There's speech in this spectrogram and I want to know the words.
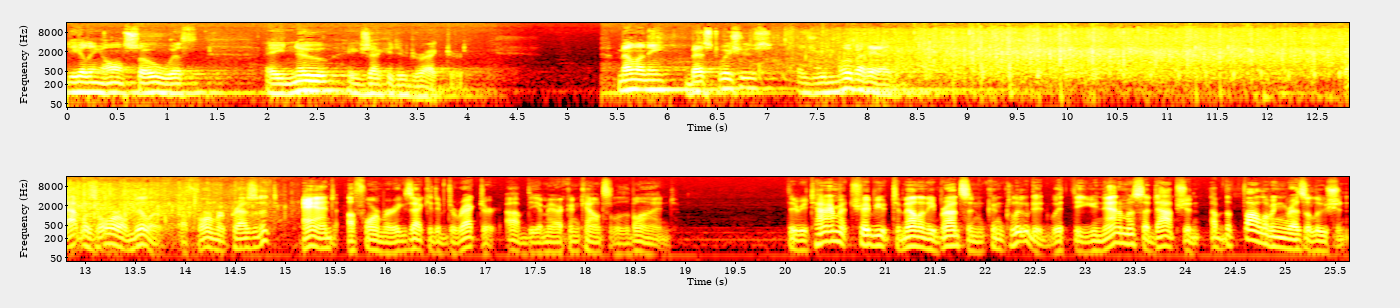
dealing also with a new executive director. Melanie, best wishes as you move ahead. That was Oral Miller, a former president and a former executive director of the American Council of the Blind. The retirement tribute to Melanie Brunson concluded with the unanimous adoption of the following resolution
